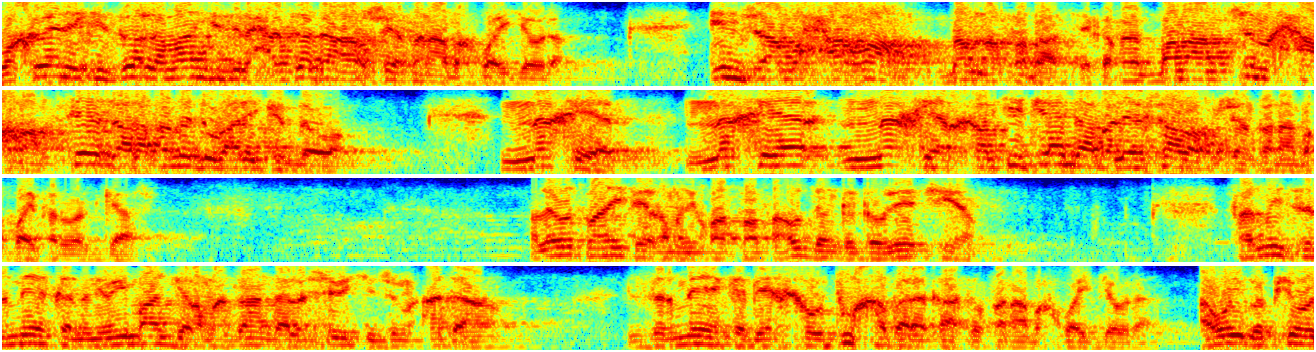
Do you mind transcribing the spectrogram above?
وخوێنێکی زۆر لە مانگی زیلحەجەدا ئەڕشێ فەنا بەخوای گەورە اینجا محرم بەم نەسەباسێکە بەڵام چ محرم؟ سێ جارە فەرمێ دووباری کردەوە نەخێر نەخێر نەخێر خەڵکی تیادا بە لێشاوە خوشێن تەنا بەخوای پەروەردگار ئەڵێ وتمانی پێغەمەری خوا ئەو دەنگە گەورەیە چییە فەرمی زرمەیە کە لە نوێی مانگی ڕەمەزاندا لە شەوێکی جمعەدا زرمەیە کە بێ خەوتو خەبەرەکاتەوە فەنا بەخوای گەورە ئەوەی بە پێوە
